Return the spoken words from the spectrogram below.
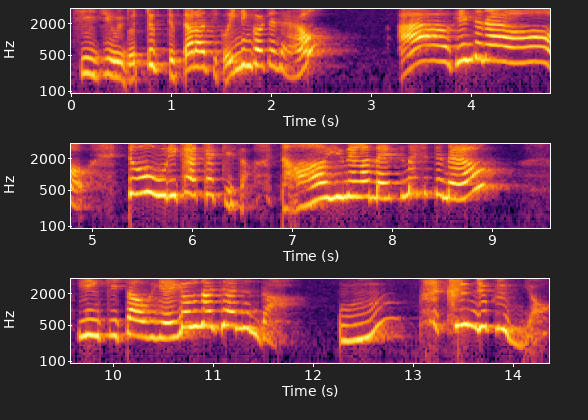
지지율도 뚝뚝 떨어지고 있는 거잖아요? 아, 괜찮아요. 또 우리 각하께서 더 유명한 말씀 하셨잖아요? 인기 따위에 연연하지 않는다. 음? 그럼요, 그럼요.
